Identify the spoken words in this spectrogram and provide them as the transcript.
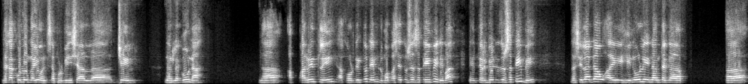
nakakulong ngayon sa provincial ah, jail ng Laguna na apparently, according to them, lumabas ito sa, sa TV, di ba? Interview ito sa TV, na sila daw ay hinuli ng taga ah,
